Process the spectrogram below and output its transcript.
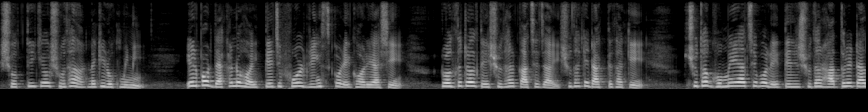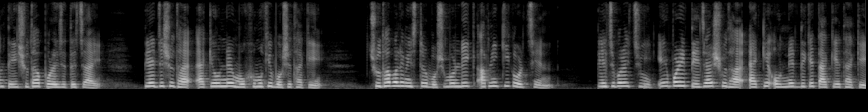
সত্যিই কেউ সুধা নাকি রুক্মিণী? এরপর দেখানো হয় তেজ ফুল ড্রিঙ্কস করে ঘরে আসে। টলতে টলতে সুধার কাছে যায়, সুধাকে ডাকতে থাকে। সুধা ঘুমিয়ে আছে বলে তেজ সুধার হাত ধরে টানতেই সুধা পড়ে যেতে চায়। তেজ সুধা একে অন্যের মুখোমুখি বসে থাকে। সুধা বলে মিস্টার বসু মল্লিক, আপনি কি করছেন? তেজ বলে চুপ। এরপরে তেজ আর সুধা একে অন্যের দিকে তাকিয়ে থাকে।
